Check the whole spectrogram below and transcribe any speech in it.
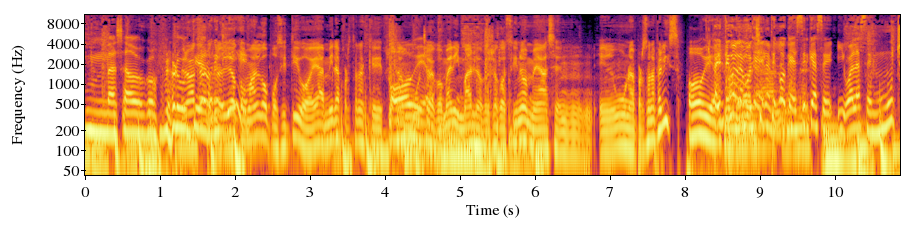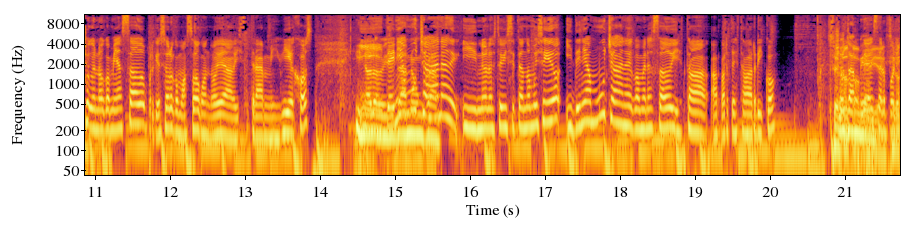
un asado con Flor Pero acá lo digo como algo positivo, ¿eh? A mí las personas que disfrutan Obvio. mucho de comer y más lo que yo cocino me hacen eh, una persona feliz. Obvio. Ahí tengo la mochila. Tengo que decir que hace, igual hace mucho que no comí asado, porque solo como asado cuando voy a visitar a mis viejos. Y no lo tenía muchas ganas, de- y no lo estoy visitando muy seguido, y tenía muchas ganas de comer asado y estaba, aparte estaba rico. Se Yo notó, también. Debe ser por se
